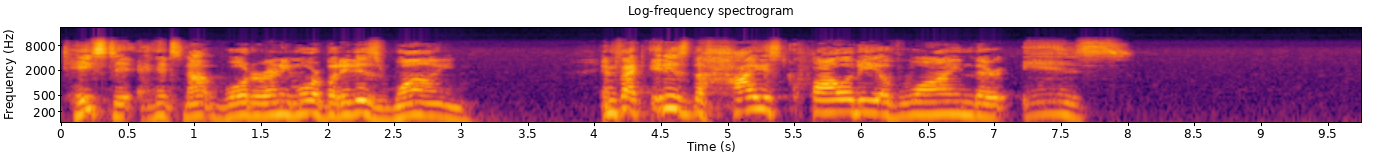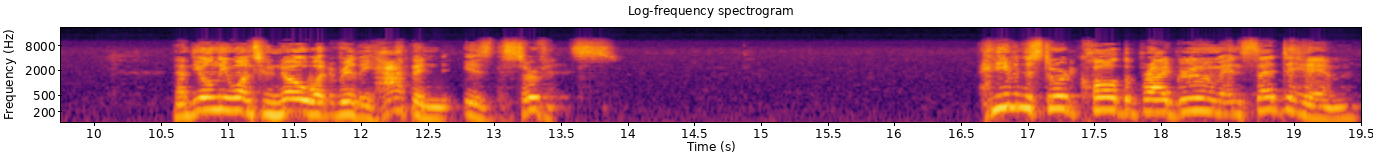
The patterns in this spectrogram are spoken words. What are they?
tastes it, and it's not water anymore, but it is wine. In fact, it is the highest quality of wine there is. Now, the only ones who know what really happened is the servants. And even the steward called the bridegroom and said to him,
